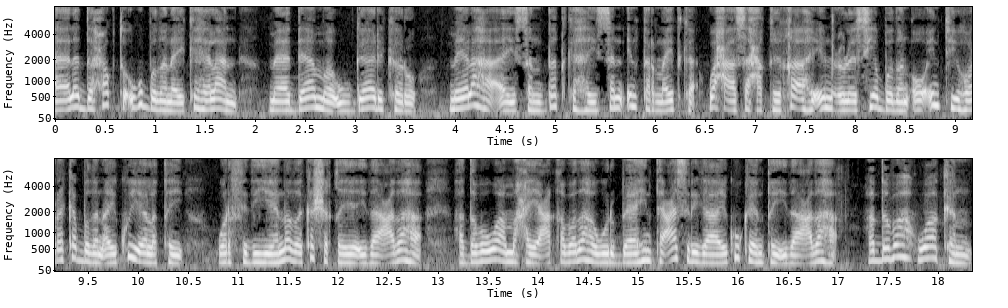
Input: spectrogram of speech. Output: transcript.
aaladda xogta ugu badan ay ka helaan maadaama uu gaari karo meelaha aysan dadka haysan internetka. Waxaase xaqiiqo ah in culeysyo badan oo intii hore ka badan ay ku yeelatay warfidiyeenada ka shaqeeya idaacadaha. Haddaba waa maxay caqabadaha warbaahinta casriga ay ku keentay idaacadaha? Haddaba waa kan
